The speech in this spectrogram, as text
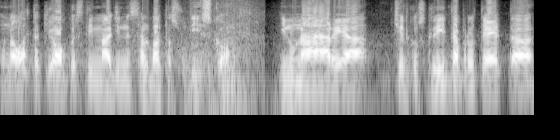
una volta che ho questa immagine salvata su disco, in un'area circoscritta, protetta,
